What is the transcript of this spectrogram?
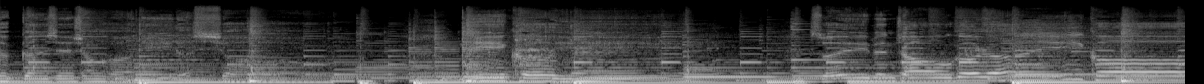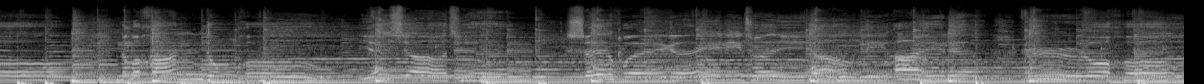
的感谢声和你的笑，你可以。随便找个人依靠，那么寒冬后炎夏间，谁会给你春一样的爱恋？日落后。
